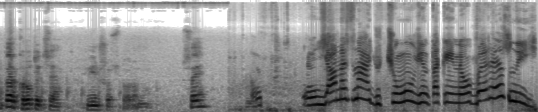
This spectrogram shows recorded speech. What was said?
Тепер крутиться в іншу сторону. Все. Я не знаю, чому він такий необережний,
